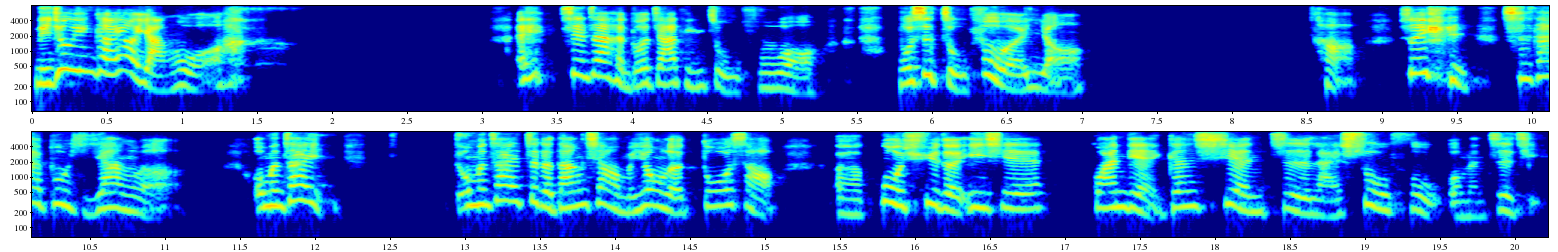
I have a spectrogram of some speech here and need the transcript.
你就应该要养我。哎，现在很多家庭主夫哦，不是主妇而已哦。好，所以时代不一样了，我们在。我们在这个当下，我们用了多少呃过去的一些观点跟限制来束缚我们自己？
